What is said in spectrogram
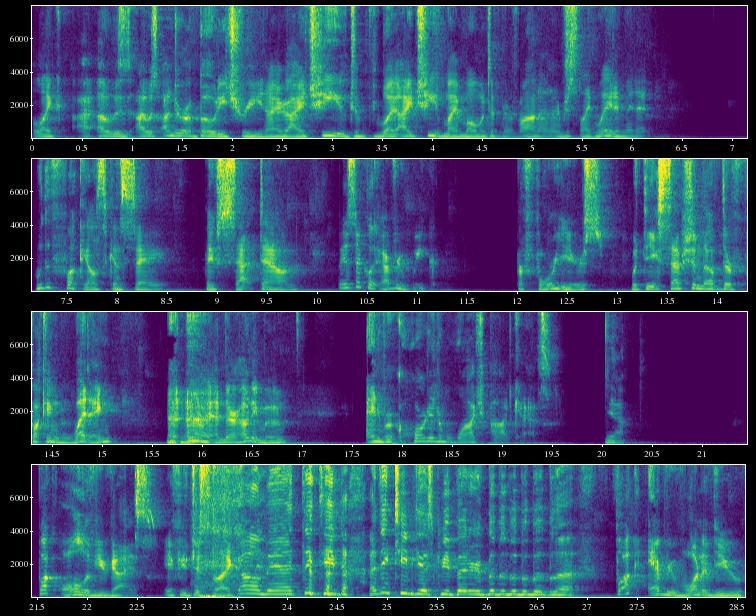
like I, I was I was under a Bodhi tree and I, I achieved what I achieved my moment of nirvana and I'm just like wait a minute. Who the fuck else can say they've sat down basically every week for four years with the exception of their fucking wedding and their honeymoon and recorded a watch podcast? Yeah. fuck all of you guys if you're just like oh man i think team i think tbds can be better blah blah blah blah blah blah fuck every one of you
